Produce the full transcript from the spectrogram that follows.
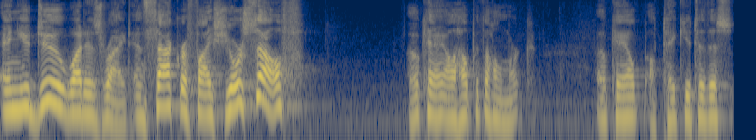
and you do what is right and sacrifice yourself, okay, I'll help with the homework. Okay, I'll, I'll take you to this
